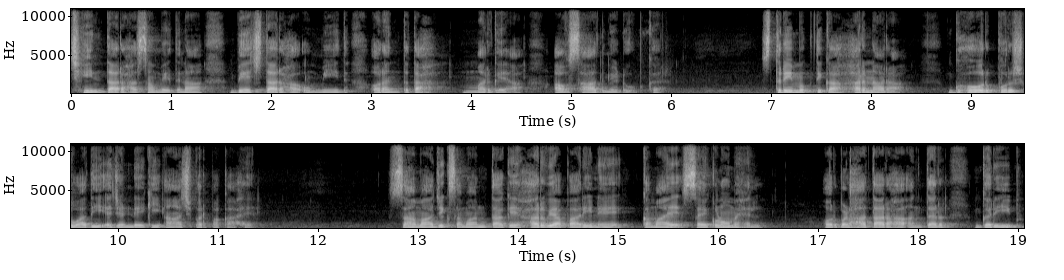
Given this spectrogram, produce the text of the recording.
छीनता रहा संवेदना, बेचता रहा उम्मीद और अंततः मर गया अवसाद में डूबकर। स्त्री मुक्ति का हर नारा घोर पुरुषवादी एजेंडे की आँच पर पका है। सामाजिक समानता के हर व्यापारी ने कमाए सैकड़ों महल और बढ़ाता रहा अंतर गरीब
